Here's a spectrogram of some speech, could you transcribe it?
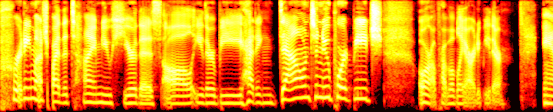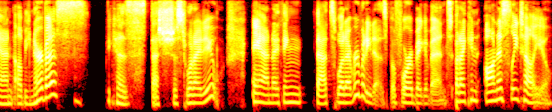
pretty much by the time you hear this, I'll either be heading down to Newport Beach or I'll probably already be there. And I'll be nervous because that's just what I do. And I think that's what everybody does before a big event. But I can honestly tell you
